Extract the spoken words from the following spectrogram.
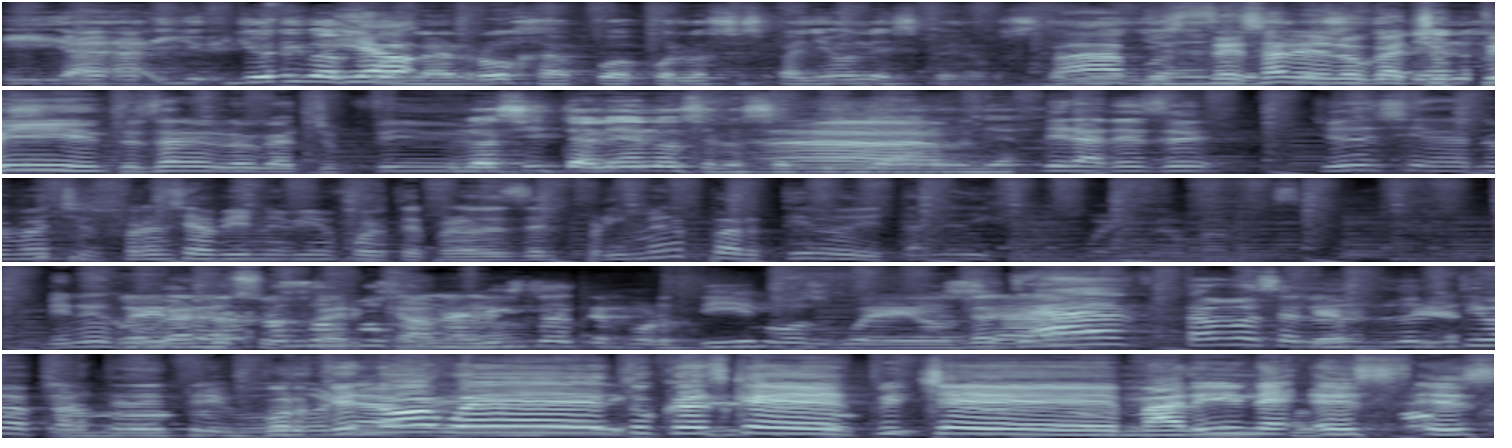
Y a- yo, yo iba Y por a- la roja, por, por los españoles, pero pues también Ah, pues ya te los- sale los lo gachupín, te sale lo gachupín. Los italianos se los Ah, cepillaron ya. Mira, desde. Yo decía, no manches, Francia viene bien fuerte, pero desde el primer partido de Italia dije, güey, no mames. Vienen Güey, jugando pero no súper somos cabrón. analistas deportivos, güey, o No, sea... ya estamos en la última parte de tribuna. ¿Por qué no, güey? ¿Tú crees que el pinche Marín es, es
